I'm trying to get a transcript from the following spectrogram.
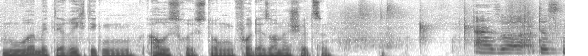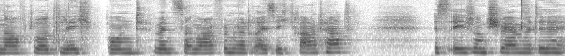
nur mit der richtigen Ausrüstung vor der Sonne schützen. Also das nervt wirklich. Und wenn es dann mal 35 Grad hat, ist eh schon schwer mit der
